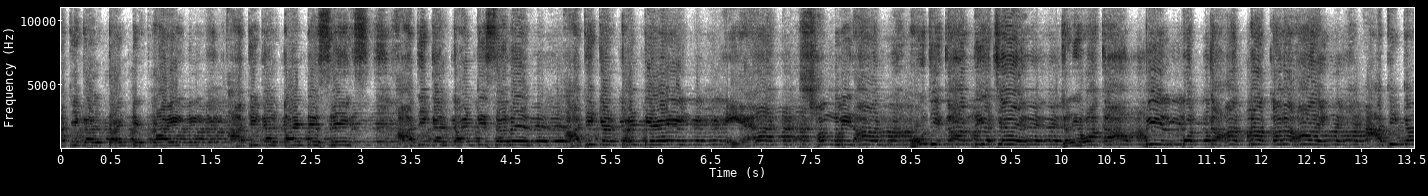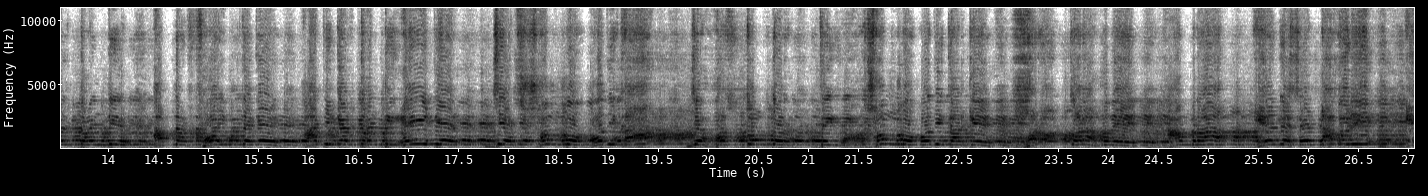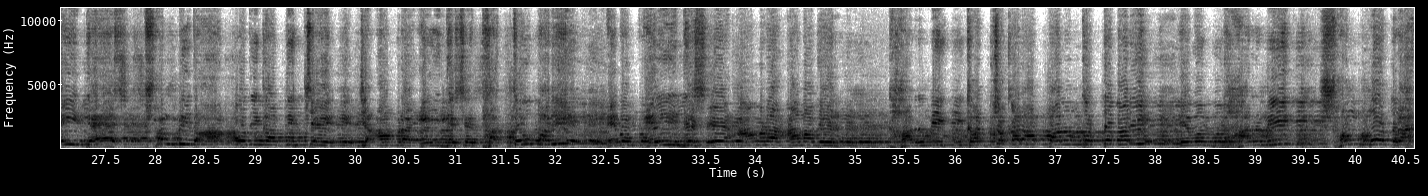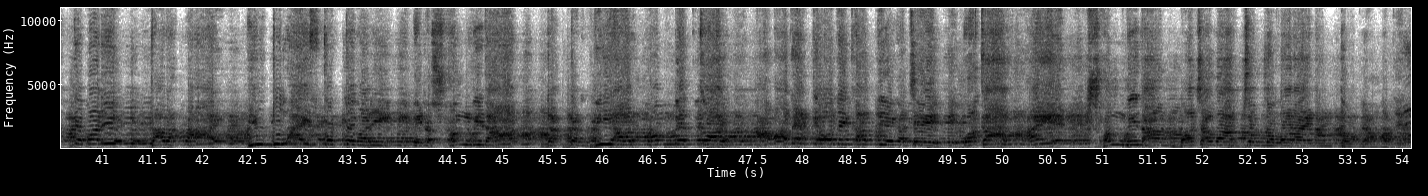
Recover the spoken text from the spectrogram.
Article twenty five article twenty six article twenty seven article twenty eight এই এক সংবিধান অধিকার দিয়েছে। যদি ওয়াকাফ বিল প্রত্যাহার না করা হয় আর্টিকেল টোয়েন্টি আপনার ফাইভ থেকে আর্টিকেল সরকারকে হরণ করা হবে। আমরা এ দেশের নাগরিক, এই দেশ সংবিধান অধিকার দিচ্ছে যে আমরা এই দেশে থাকতেও পারি এবং এই দেশে আমরা আমাদের ধার্মিক কার্যকলাপ পালন করতে পারি এবং ধার্মিক সম্পদ রাখতে পারি, তার আয় ইউটিলাইজ করতে পারি। এটা সংবিধান, ডাক্তার বি আর আম্বেদকর আমাদেরকে অধিকার দিয়ে গেছে। ওয়াকার আইন, সংবিধান বাঁচাবার জন্য লড়াই নামতে হবে আমাদের।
